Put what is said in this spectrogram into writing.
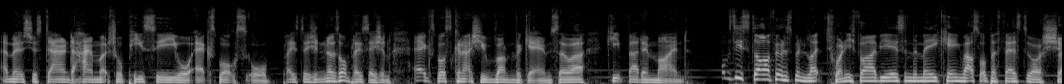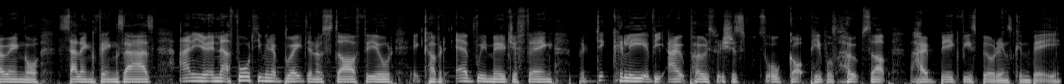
and then it's just down to how much your PC or Xbox or PlayStation, no, it's not PlayStation, Xbox can actually run the game, so uh, keep that in mind. Obviously, Starfield has been like 25 years in the making. That's what Bethesda are showing or selling things as. And, you know, in that 40 minute breakdown of Starfield, it covered every major thing, particularly the outpost, which has sort of got people's hopes up for how big these buildings can be.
